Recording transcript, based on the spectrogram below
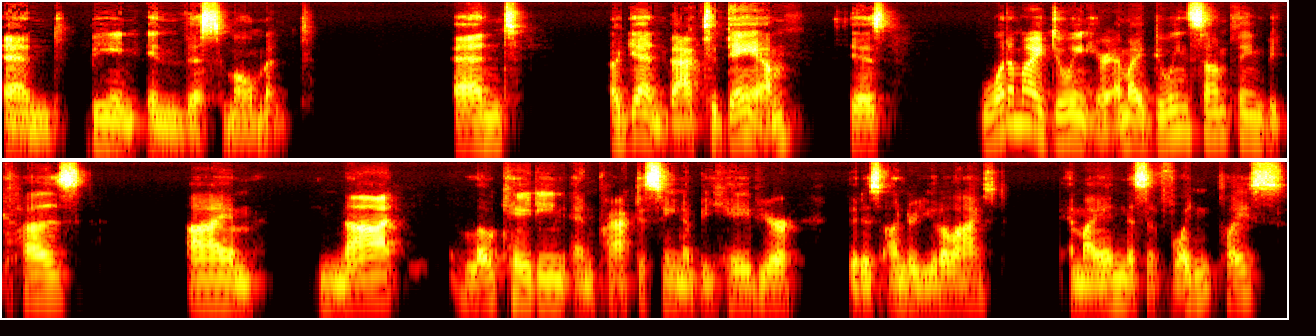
and being in this moment. And again, back to DAM is what am I doing here? Am I doing something because I'm not locating and practicing a behavior that is underutilized? Am I in this avoidant place?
